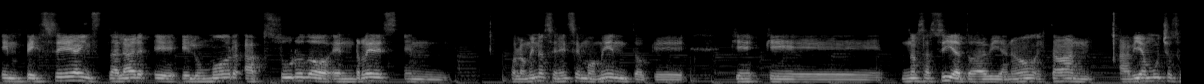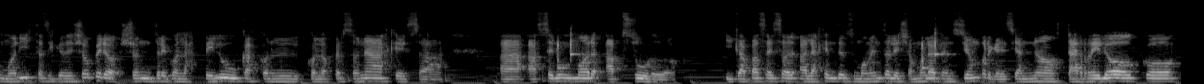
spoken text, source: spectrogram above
empecé a instalar eh, el humor absurdo en redes, en, por lo menos en ese momento, que, que, no se hacía todavía, ¿no? Estaban, había muchos humoristas y qué sé yo, pero yo entré con las pelucas, con, los personajes, a, a hacer humor absurdo y capaz a eso a la gente en su momento le llamó la atención porque decían, no, está re loco,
